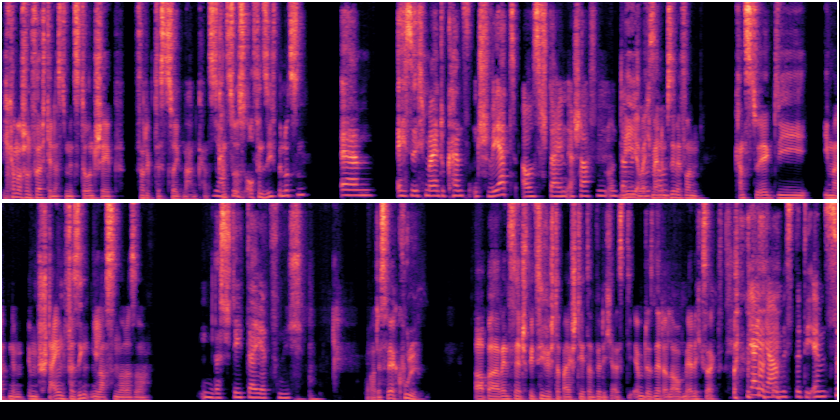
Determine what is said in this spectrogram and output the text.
Ich kann mir schon vorstellen, dass du mit Stone Shape verrücktes Zeug machen kannst. Ja. Kannst du es offensiv benutzen? Ähm, also ich meine, du kannst ein Schwert aus Stein erschaffen und damit Nee, aber ich meine im. Sinne von, kannst du irgendwie jemanden im, im Stein versinken lassen oder so? Das steht da jetzt nicht. Boah, das wäre cool. Aber wenn es nicht spezifisch dabei steht, dann würde ich als DM das nicht erlauben, ehrlich gesagt. Ja, ja, Mr. DMs.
